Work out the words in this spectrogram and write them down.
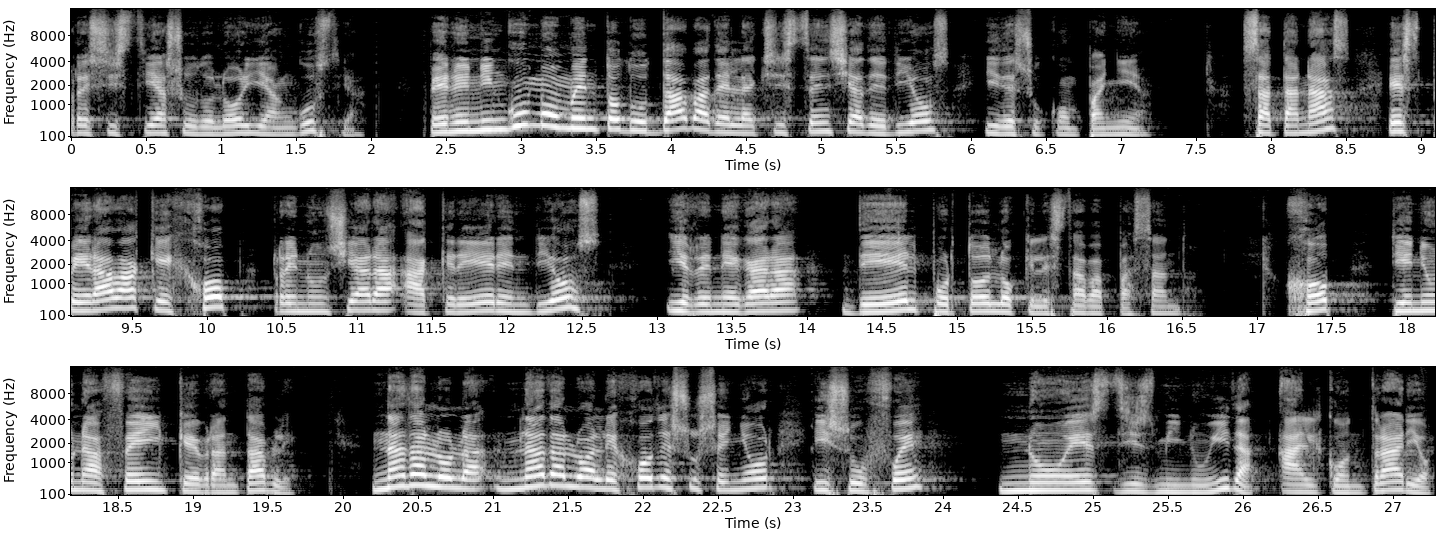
Resistía su dolor y angustia pero en ningún momento dudaba de la existencia de Dios y de su compañía. Satanás esperaba que Job renunciara a creer en Dios y renegara de él por todo lo que le estaba pasando. Job tiene una fe inquebrantable. Nada lo, nada lo alejó de su Señor y su fe no es disminuida. Al contrario,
